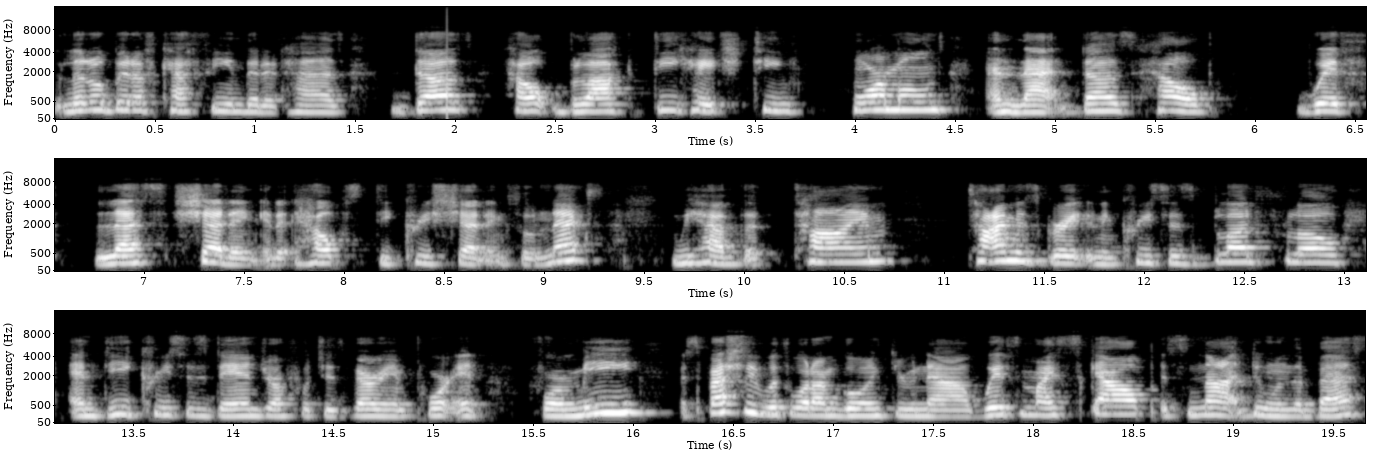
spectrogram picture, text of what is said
The little bit of caffeine that it has does help block DHT hormones, and that does help with less shedding and it helps decrease shedding. So next we have the thyme. Thyme is great. It increases blood flow and decreases dandruff, which is very important for me, especially with what I'm going through now. With my scalp, it's not doing the best.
